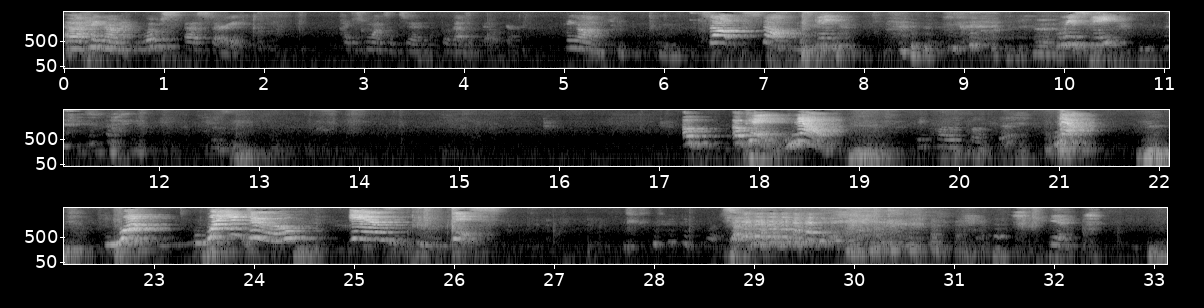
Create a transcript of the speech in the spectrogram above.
Uh, hang on. Whoops. Uh, sorry. I just wanted to go back to failure. Hang on. Stop! Stop! Escape! Can we escape? Oh, okay, now, They call it bumper. now, what what you do is this. Yeah.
